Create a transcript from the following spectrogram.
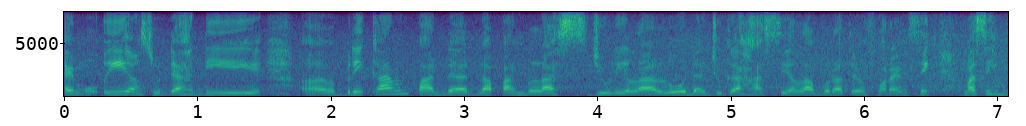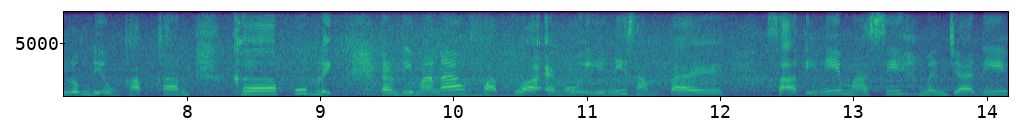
MUI yang sudah diberikan pada 18 Juli lalu dan juga hasil laboratorium forensik masih belum diungkapkan ke publik yang di mana fatwa MUI ini sampai saat ini masih menjadi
